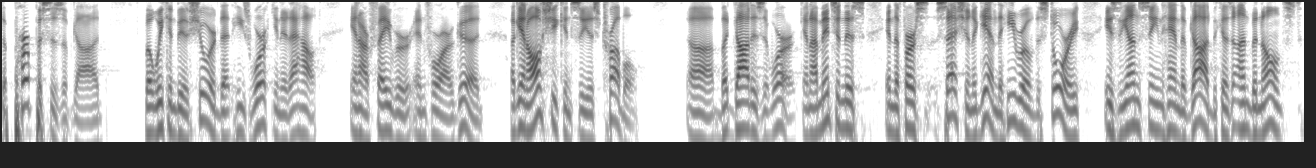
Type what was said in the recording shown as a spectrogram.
the purposes of God, but we can be assured that he's working it out in our favor and for our good. Again, all she can see is trouble. Uh, but God is at work. And I mentioned this in the first session. Again, the hero of the story is the unseen hand of God because unbeknownst,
